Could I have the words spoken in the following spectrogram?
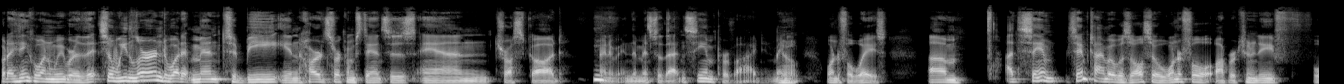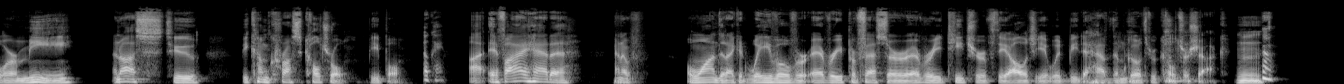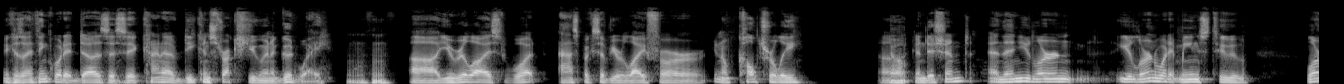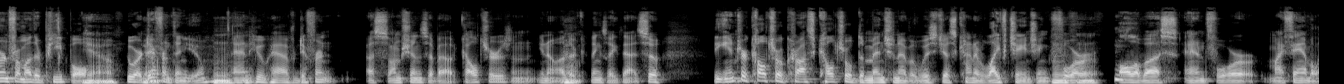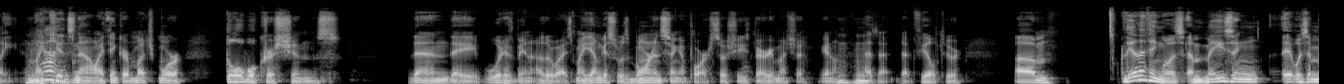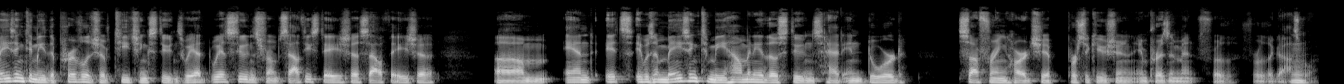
But I think when we were there, so we learned what it meant to be in hard circumstances and trust God kind of in the midst of that and see Him provide in many Yeah. wonderful ways. Um, at the same same time, it was also a wonderful opportunity for me and us to become cross cultural people. Okay. Uh, if I had a kind of a wand that I could wave over every professor, every teacher of theology, it would be to have them go through culture shock Mm. because I think what it does is it kind of deconstructs you in a good way. Mhm. Uh, you realize what aspects of your life are, you know, culturally uh, Yeah. conditioned, and then you learn you learn what it means to learn from other people Yeah. who are Yeah. different than you mm-hmm. and who have different assumptions about cultures and you know other things like that. So the intercultural, cross-cultural dimension of it was just kind of life-changing mm-hmm. for all of us and for my family. And my Yeah. kids now, I think, are much more global Christians than they would have been otherwise. My youngest was born in Singapore, so she's very much a you know mm-hmm. has that that feel to her. Um, the other thing was amazing. It was amazing to me the privilege of teaching students. We had we had students from Southeast Asia, South Asia, um, and it's it was amazing to me how many of those students had endured suffering, hardship, persecution, imprisonment for the, for the gospel.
